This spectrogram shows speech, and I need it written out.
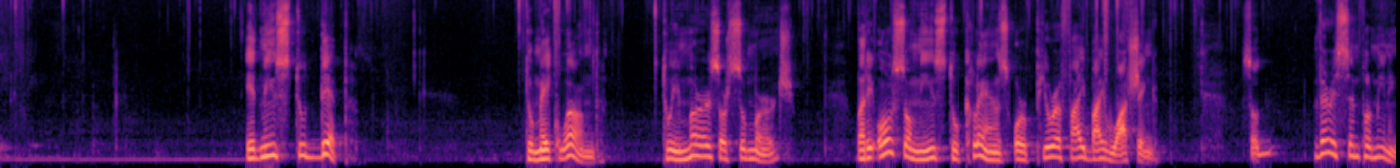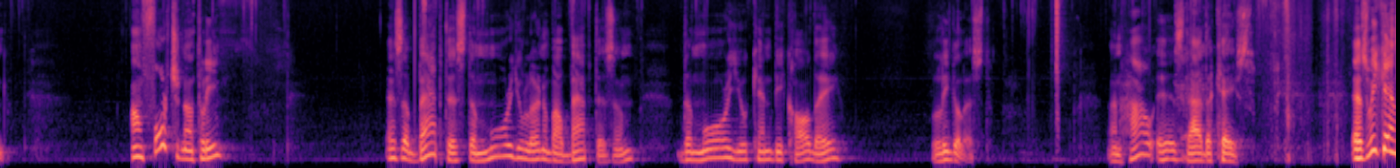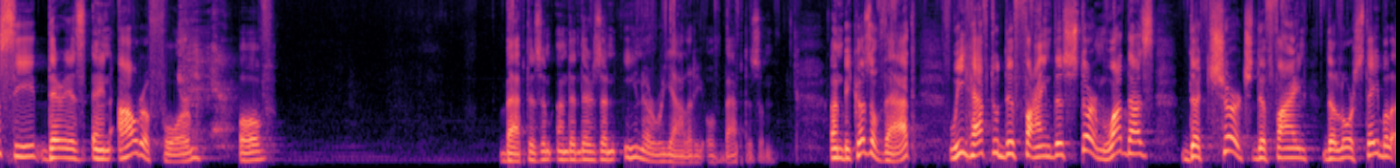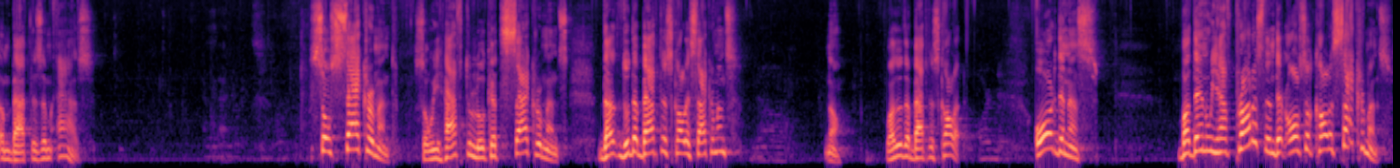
it means to dip, to make wand, to immerse or submerge, but it also means to cleanse or purify by washing. So, very simple meaning. Unfortunately, as a Baptist, the more you learn about baptism, the more you can be called a legalist. And how is that the case? As we can see, there is an outer form of baptism, and then there's an inner reality of baptism. And because of that, we have to define this term. What does the church define the Lord's table and baptism as? So, sacrament. So, we have to look at sacraments. Do, the Baptists call it sacraments? No. no. What do the Baptists call it? Ordinance. Ordinance. But then we have Protestants that also call it sacraments.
